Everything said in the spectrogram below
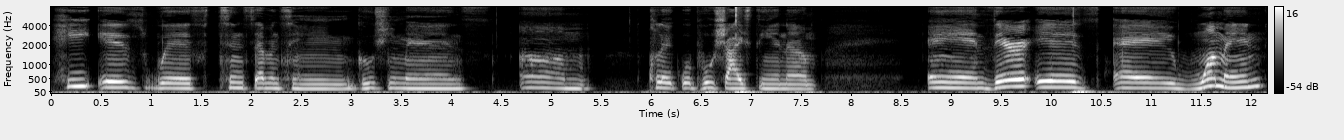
He is with 1017 Gucci Mane's um click with Pooh Shiesty in them. And there is a woman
